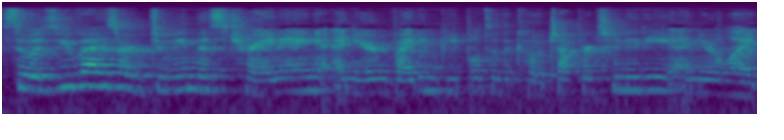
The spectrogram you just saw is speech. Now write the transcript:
So as you guys are doing this training and you're inviting people to the coach opportunity, and you're like,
